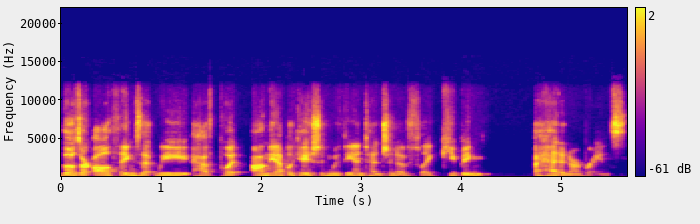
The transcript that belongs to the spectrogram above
those are all things that we have put on the application with the intention of like keeping ahead in our brains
